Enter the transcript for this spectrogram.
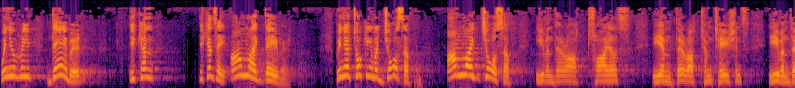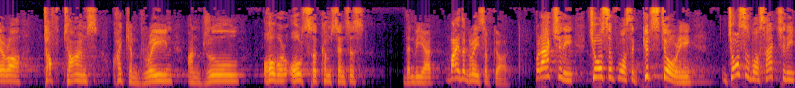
When you read David, you can, you can say, I'm like David. When you're talking about Joseph, I'm like Joseph. Even there are trials, even there are temptations, even there are tough times, I can reign and rule over all circumstances than we are by the grace of God. But actually, Joseph was a good story. Joseph was actually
